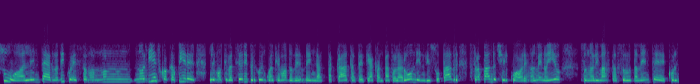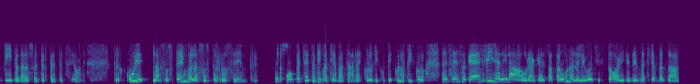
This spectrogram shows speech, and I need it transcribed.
suo all'interno di questo, non, non, non, riesco a capire le motivazioni per cui in qualche modo venga attaccata perché ha cantato la rondine di suo padre strappandoci il cuore, almeno io sono rimasta assolutamente colpita dalla sua interpretazione, per cui la sostengo e la sosterrò sempre. Su un pezzetto di Mattia Bazzara, ecco lo dico piccolo piccolo, nel senso che è figlia di Laura, che è stata una delle voci storiche dei Mattia Bazzar,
